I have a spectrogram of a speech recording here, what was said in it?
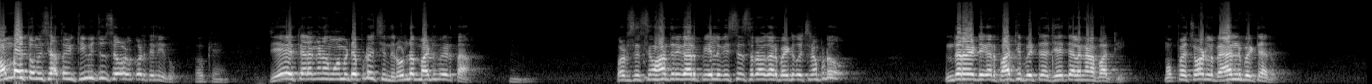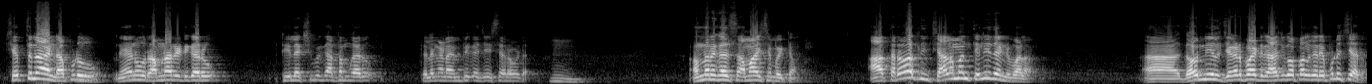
తొంభై తొమ్మిది శాతం టీవీ చూసేవాళ్ళు కూడా తెలియదు. ఓకే. జే తెలంగాణ మూమెంట్ ఎప్పుడు వచ్చింది? రెండో మడి పెడతా. ప్రొఫెసర్ సింహాద్రి గారు పిఎల్ విశ్వేశ్వరరావు గారు బయటకు వచ్చినప్పుడు ఇందిరారెడ్డి గారు పార్టీ పెట్టారు జయ తెలంగాణ పార్టీ. ముప్పై చోట్ల బ్యాన్లు పెట్టారు. చెప్తున్నా అండి అప్పుడు నేను రమణారెడ్డి గారు టి. లక్ష్మీకాంతం గారు తెలంగాణ ఎంపీగా చేశారు ఆవిడ. అందరం కలిసి సమావేశం పెట్టాం. ఆ తర్వాత నేను చాలామంది తెలియదండి వాళ్ళ గవర్నీలు జగడపాటి రాజగోపాల్ గారు ఎప్పుడు వచ్చారు?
